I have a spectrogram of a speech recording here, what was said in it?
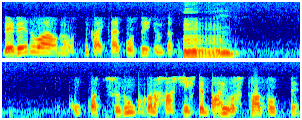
レベルはもう世界最高水準だと、うんうん。ここは鶴岡から発信してバイオスタートって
